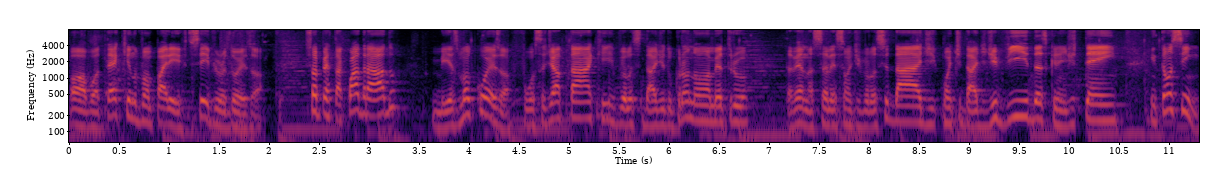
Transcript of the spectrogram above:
Ó, vou até aqui no Vampire Savior 2, ó. Só apertar quadrado, mesma coisa, ó. Força de ataque, velocidade do cronômetro, Tá vendo? A seleção de velocidade, quantidade de vidas que a gente tem. Então assim,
